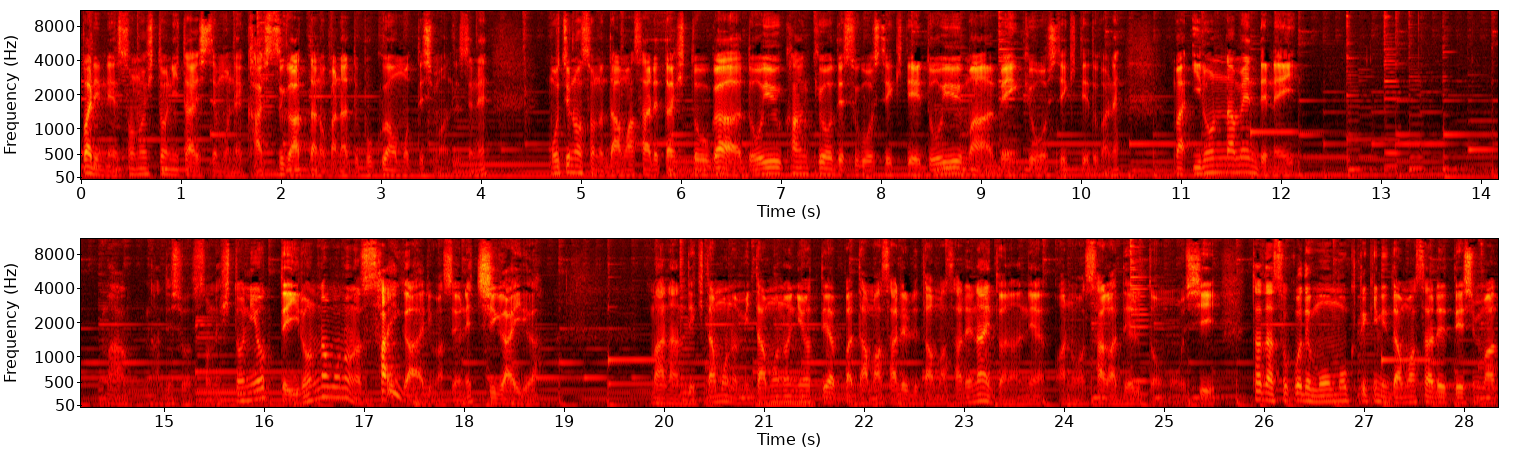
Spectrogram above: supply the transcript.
ぱりねその人に対してもね過失があったのかなって僕は思ってしまうんですね。もちろんその騙された人がどういう環境で過ごしてきてどういうまあ勉強をしてきてとかね、まあ、いろんな面でねまあなんでしょうその人によっていろんなものの差異がありますよね違いが。学んできたもの見たものによってやっぱ騙される騙されないとはねあの差が出ると思うしただそこで盲目的に騙されてしまっ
